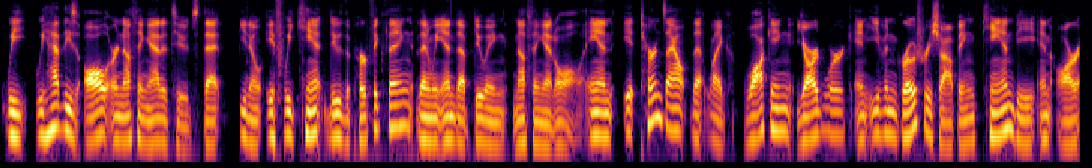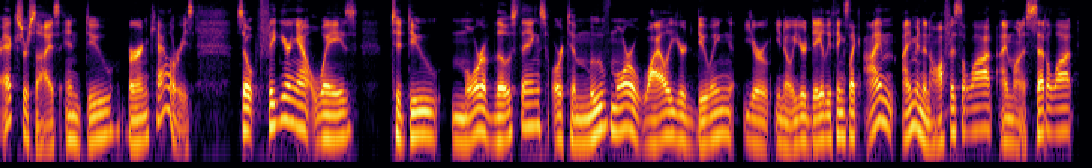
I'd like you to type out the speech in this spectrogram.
we we have these all or nothing attitudes that you know if we can't do the perfect thing then we end up doing nothing at all. And it turns out that like walking yard work and even grocery shopping can be an R exercise and do burn calories. So figuring out ways to do more of those things or to move more while you're doing your you know your daily things like i'm i'm in an office a lot i'm on a set a lot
